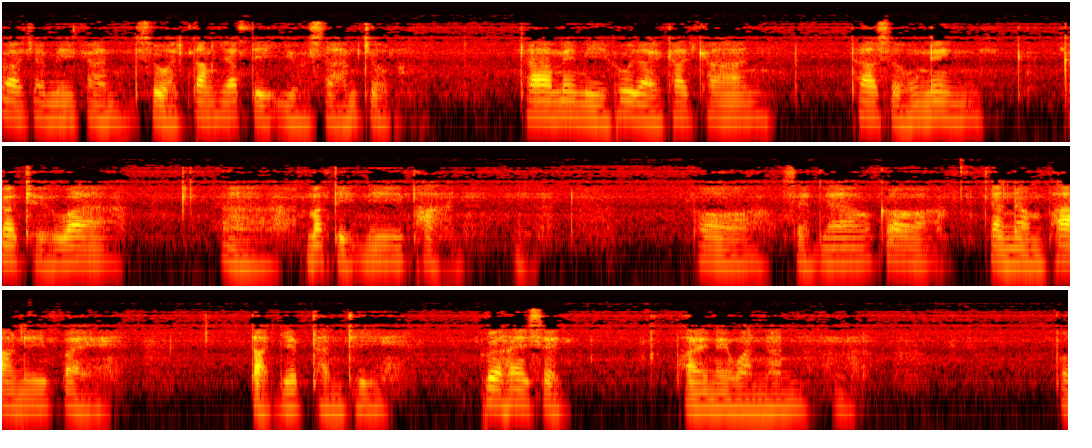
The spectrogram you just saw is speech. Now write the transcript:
ก็จะมีการสวดตั้งยติอยู่สามจบ ถ้าไม่มีผู้ใดคัดค้าน ถ้าสงนิ่งก็ถือว่ามตินี้ผ่าน พอเสร็จแล้วก็จะนำผ้านี้ไปตัดเย็บทันที เพื่อให้เสร็จ ภายในวันนั้น พอ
